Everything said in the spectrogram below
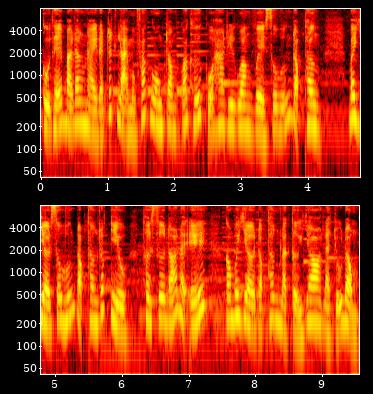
Cụ thể, bài đăng này đã trích lại một phát ngôn trong quá khứ của Harry Won về xu hướng độc thân. Bây giờ xu hướng độc thân rất nhiều, thời xưa đó là ế, còn bây giờ độc thân là tự do, là chủ động.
